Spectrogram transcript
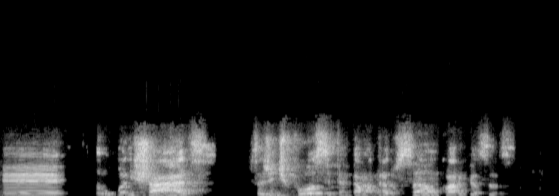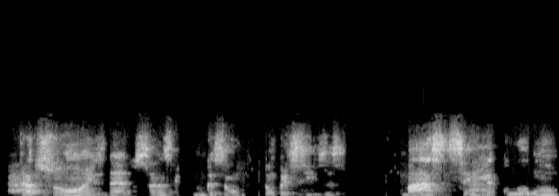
É, Upanishads se a gente fosse tentar uma tradução, claro que essas traduções né, do sânscrito nunca são tão precisas, mas seria como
